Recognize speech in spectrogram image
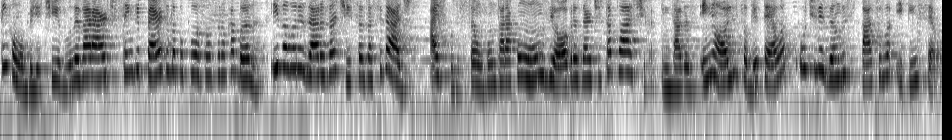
tem como objetivo levar a arte sempre perto da população sorocabana e valorizar os artistas da cidade. A exposição contará com 11 obras da artista plástica, pintadas em óleo sobre tela, utilizando espátula e pincel.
